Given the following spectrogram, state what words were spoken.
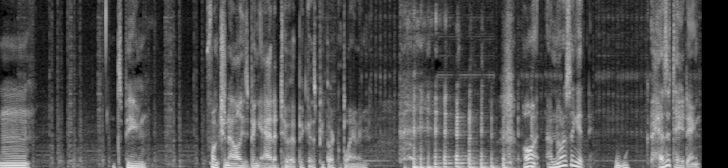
Mm. it's being functionality is being added to it because people are complaining. oh, I'm noticing it w- hesitating.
